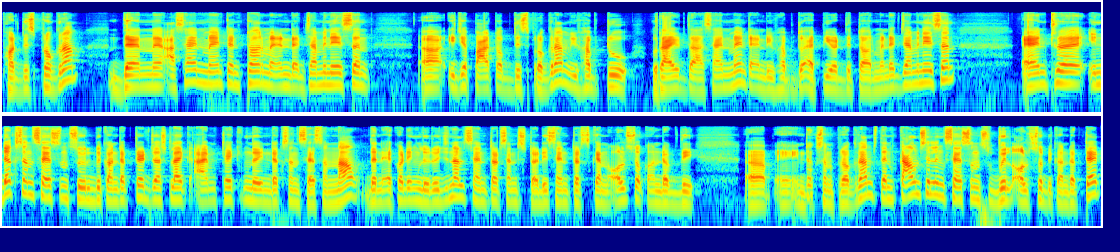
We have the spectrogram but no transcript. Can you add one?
for this program. Then uh, assignment and term and examination uh, is a part of this program. You have to write the assignment and you have to appear at the term and examination and uh, induction sessions will be conducted just like I am taking the induction session now. Then accordingly regional centers and study centers can also conduct the uh, induction programs. Then counseling sessions will also be conducted.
